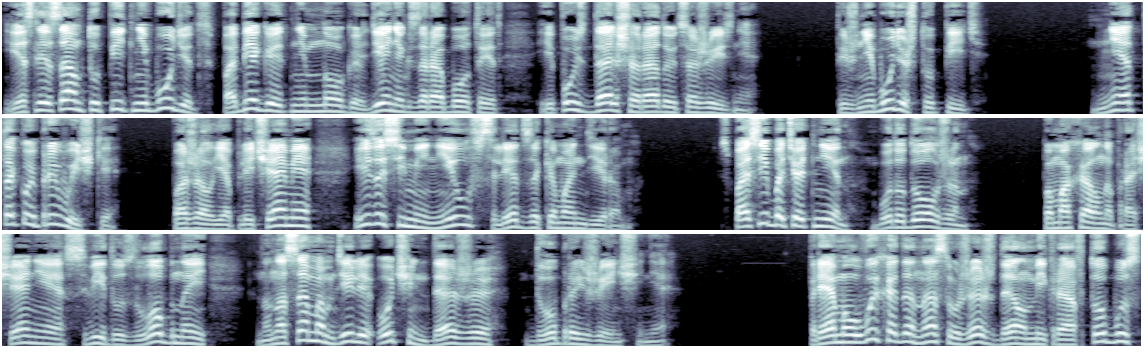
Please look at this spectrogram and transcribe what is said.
«Если сам тупить не будет, побегает немного, денег заработает, и пусть дальше радуется жизни. Ты же не будешь тупить?» Нет такой привычки. Пожал я плечами и засеменил вслед за командиром. Спасибо, тетя Нин, буду должен. Помахал на прощание с виду злобной, но на самом деле очень даже доброй женщине. Прямо у выхода нас уже ждал микроавтобус,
